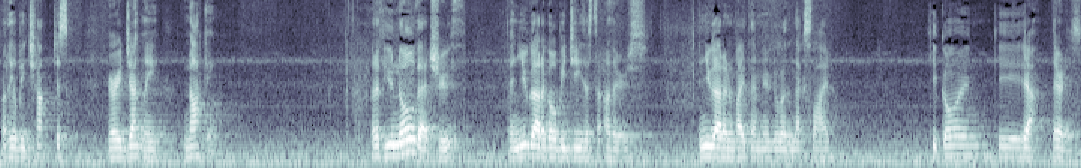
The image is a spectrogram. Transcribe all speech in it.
But he'll be ch- just very gently knocking. But if you know that truth, then you got to go be Jesus to others. And you got to invite them. Maybe go to the next slide. Keep going. Keep, yeah, there it is.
